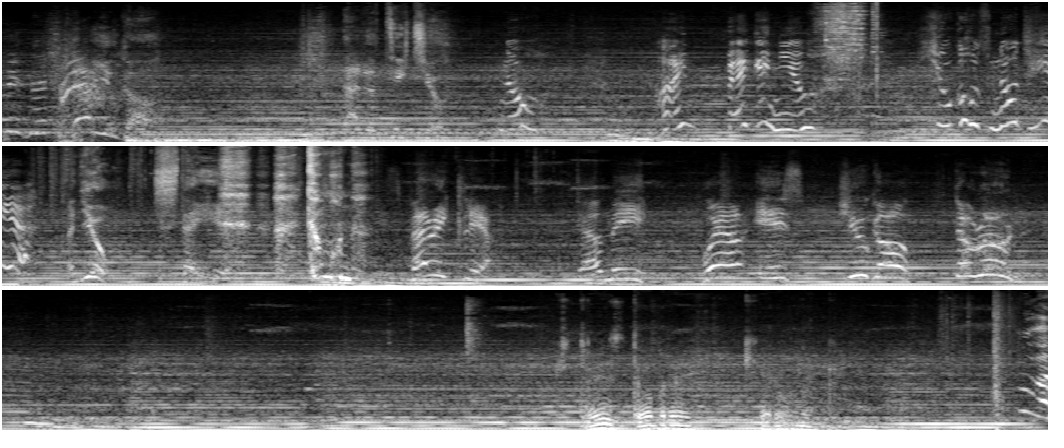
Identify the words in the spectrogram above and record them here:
anything. There you go. That'll teach you. No begging you. Hugo's not here. And you, stay here. Come on. It's very clear. Tell me, where is Hugo de Rune? To jest kierunek.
